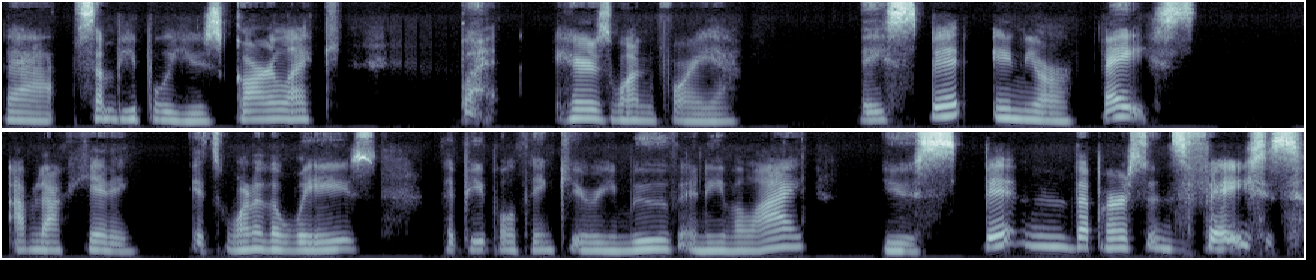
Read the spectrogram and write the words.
that some people use garlic, but here's one for you. They spit in your face. I'm not kidding. It's one of the ways that people think you remove an evil eye. You spit in the person's face.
